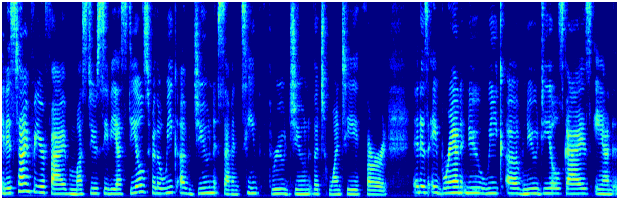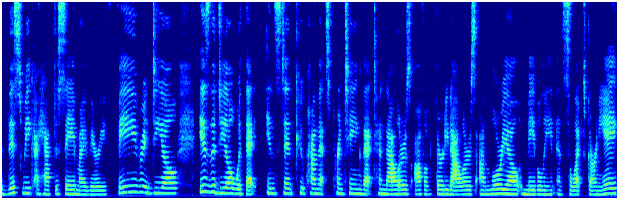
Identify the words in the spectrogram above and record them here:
It is time for your five must do CVS deals for the week of June 17th through June the 23rd. It is a brand new week of new deals, guys, and this week I have to say my very favorite deal is the deal with that instant coupon that's printing that $10 off of $30 on L'Oreal, Maybelline, and Select Garnier.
